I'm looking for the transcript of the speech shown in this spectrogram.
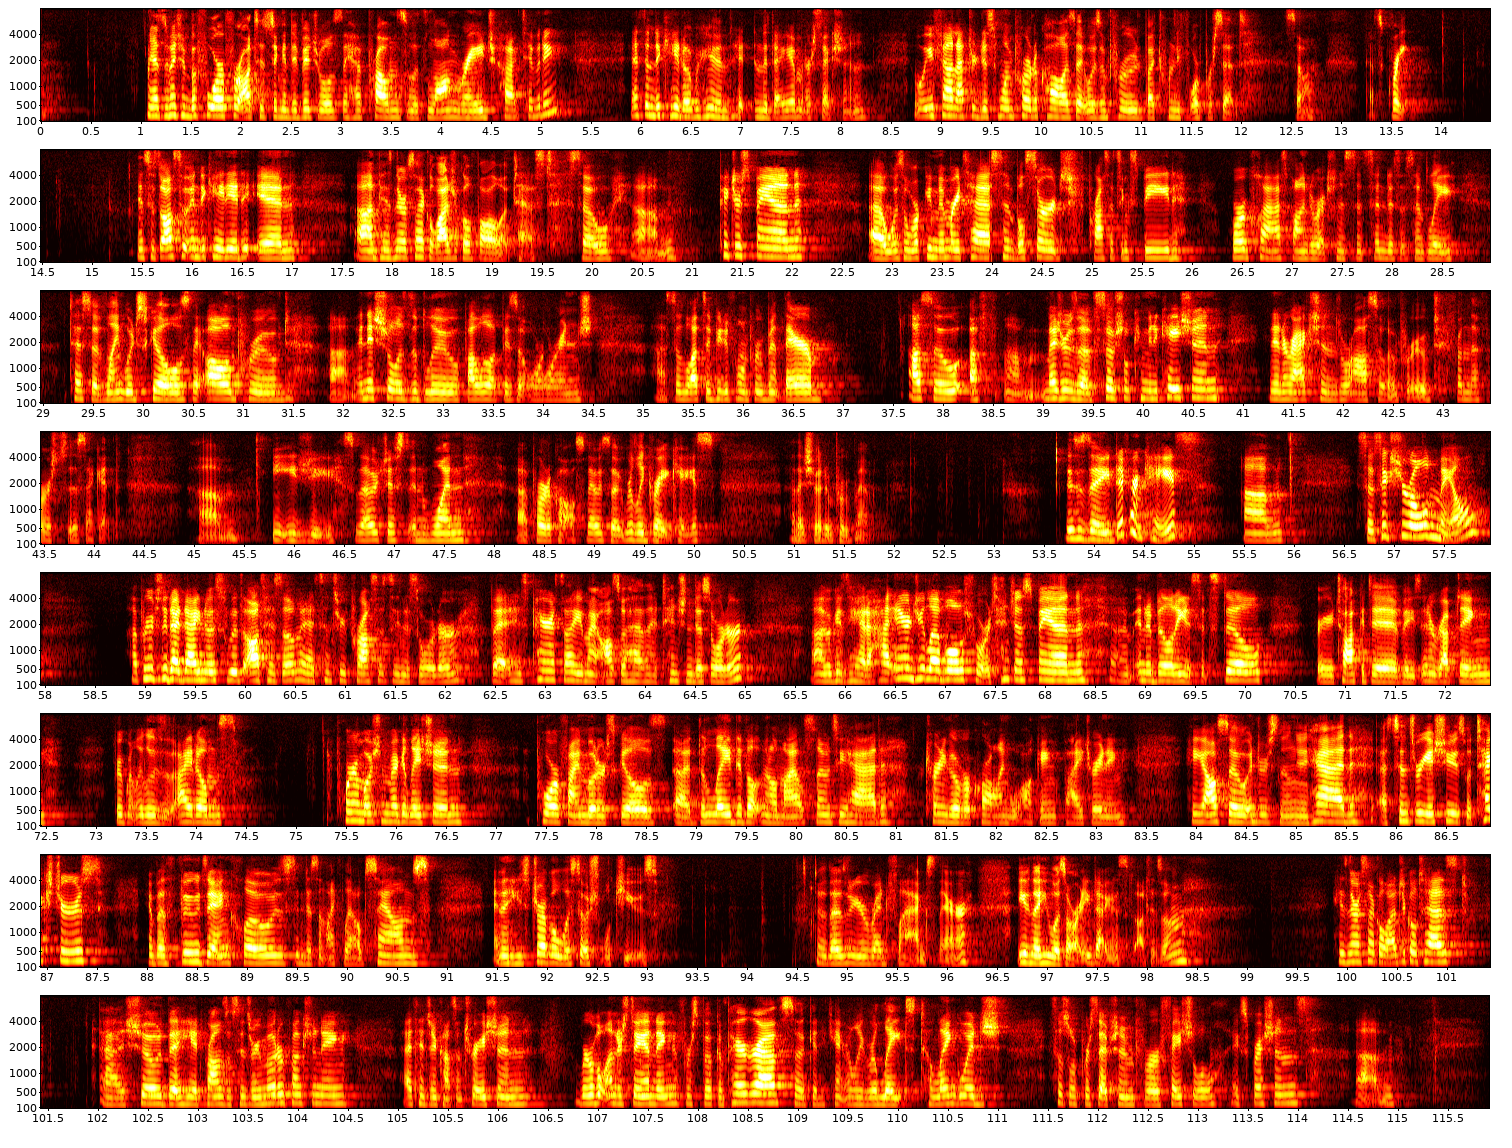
As I mentioned before, for autistic individuals, they have problems with long range connectivity. And it's indicated over here in the, in the diameter section. And what we found after just one protocol is that it was improved by 24%. So that's great. This is also indicated in um, his neuropsychological follow-up test. So um, picture span uh, was a working memory test, simple search, processing speed, word class, following directions, sentence assembly, test of language skills. They all improved. Um, initial is the blue, follow-up is the orange. Uh, so lots of beautiful improvement there. Also, uh, um, measures of social communication and interactions were also improved from the first to the second um, EEG. So that was just in one uh, protocol. So that was a really great case uh, that showed improvement. This is a different case. Um, So, six year old male, uh, previously diagnosed with autism and had sensory processing disorder, but his parents thought he might also have an attention disorder uh, because he had a high energy level, short attention span, um, inability to sit still, very talkative, he's interrupting, frequently loses items, poor emotion regulation, poor fine motor skills, uh, delayed developmental milestones he had, turning over, crawling, walking, potty training. He also, interestingly, had uh, sensory issues with textures in both foods and clothes and doesn't like loud sounds. And then he struggled with social cues. So those are your red flags there, even though he was already diagnosed with autism. His neuropsychological test uh, showed that he had problems with sensory motor functioning, attention concentration, verbal understanding for spoken paragraphs, so again, he can't really relate to language, social perception for facial expressions. Um,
